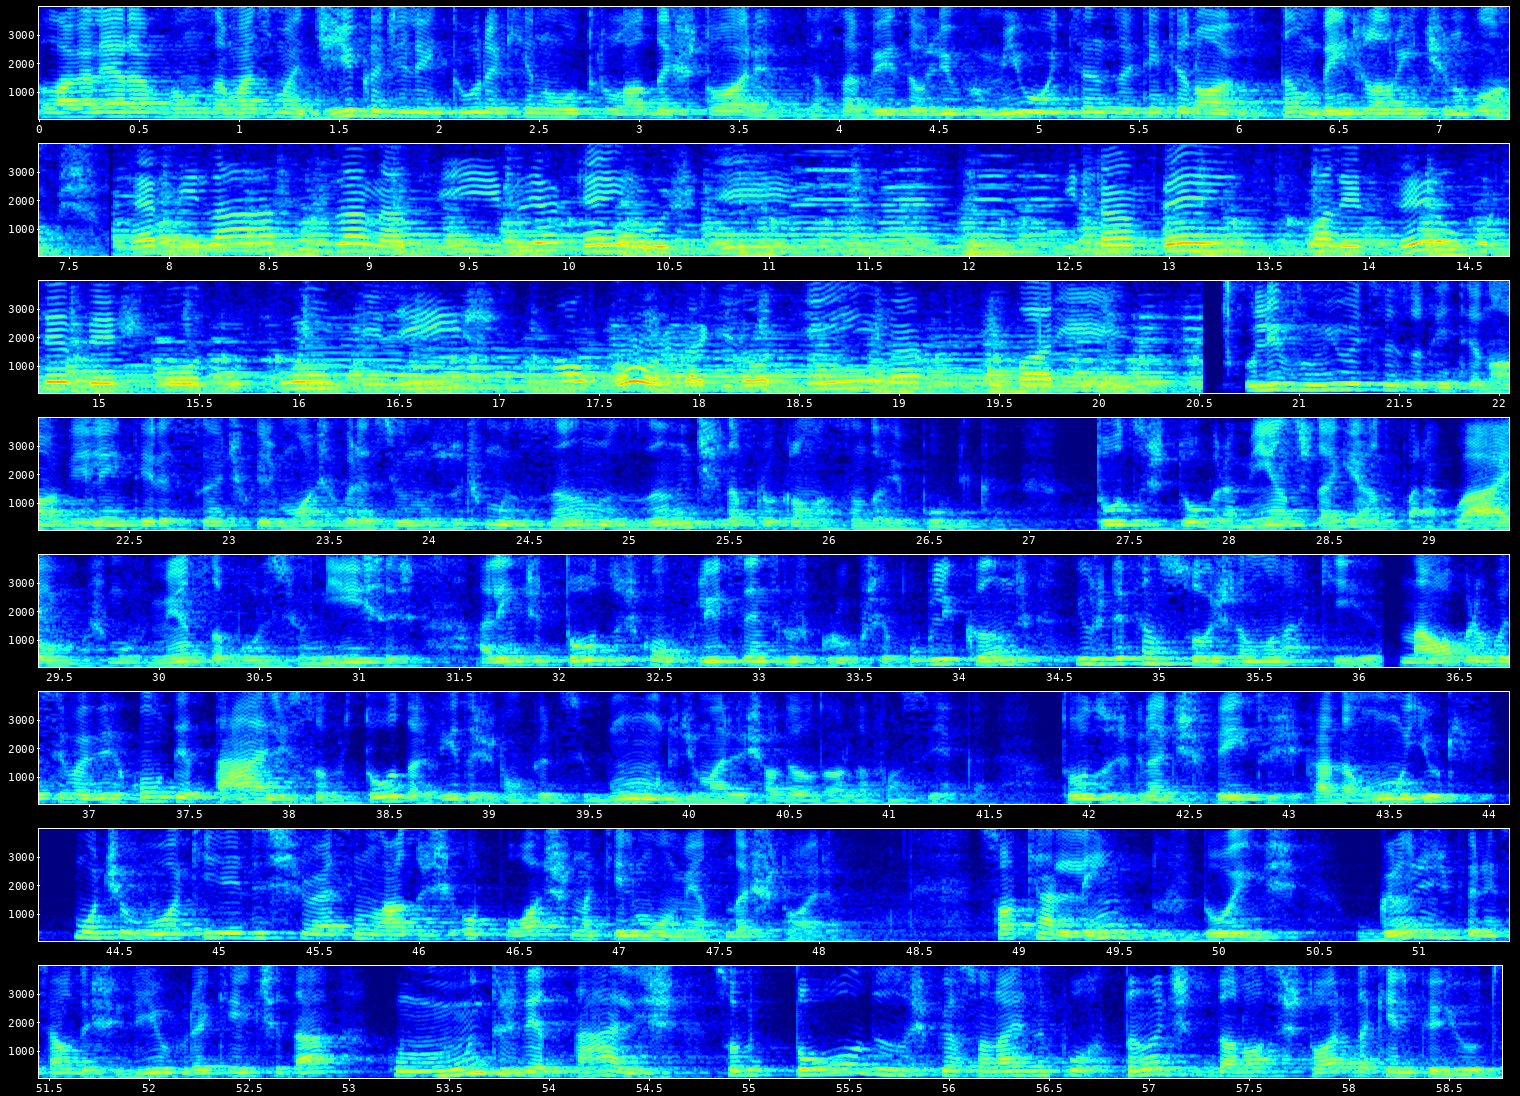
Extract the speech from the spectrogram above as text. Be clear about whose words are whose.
Speaker 1: Olá galera, vamos a mais uma dica de leitura aqui no outro lado da história. Dessa vez é o livro 1889, também de Laurentino Gomes.
Speaker 2: É Pilatos lá na Bíblia quem nos diz. E também faleceu por ter pescoço o infeliz autor da guilhotina de Paris.
Speaker 1: O livro 1889 ele é interessante porque ele mostra o Brasil nos últimos anos antes da proclamação da República todos os dobramentos da Guerra do Paraguai, os movimentos abolicionistas, além de todos os conflitos entre os grupos republicanos e os defensores da monarquia. Na obra você vai ver com detalhes sobre toda a vida de Dom Pedro II, de Marechal Deodoro da Fonseca, todos os grandes feitos de cada um e o que motivou a que eles estivessem em lados opostos naquele momento da história. Só que além dos dois, o grande diferencial deste livro é que ele te dá com muitos detalhes sobre todos os personagens importantes da nossa história daquele período,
